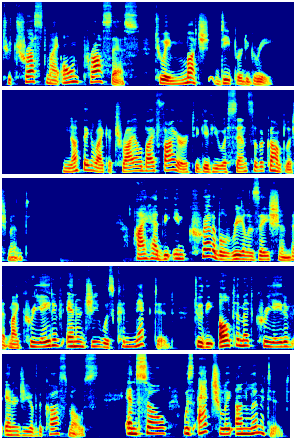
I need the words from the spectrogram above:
to trust my own process to a much deeper degree. Nothing like a trial by fire to give you a sense of accomplishment. I had the incredible realization that my creative energy was connected to the ultimate creative energy of the cosmos, and so was actually unlimited.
